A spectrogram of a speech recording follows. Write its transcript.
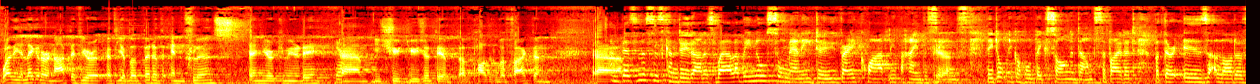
whether you like it or not, if you're if you have a bit of influence in your community, yeah. um, you should use it to have a positive effect. And and businesses can do that as well. And we know so many do very quietly behind the scenes. Yeah. They don't make a whole big song and dance about it, but there is a lot of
